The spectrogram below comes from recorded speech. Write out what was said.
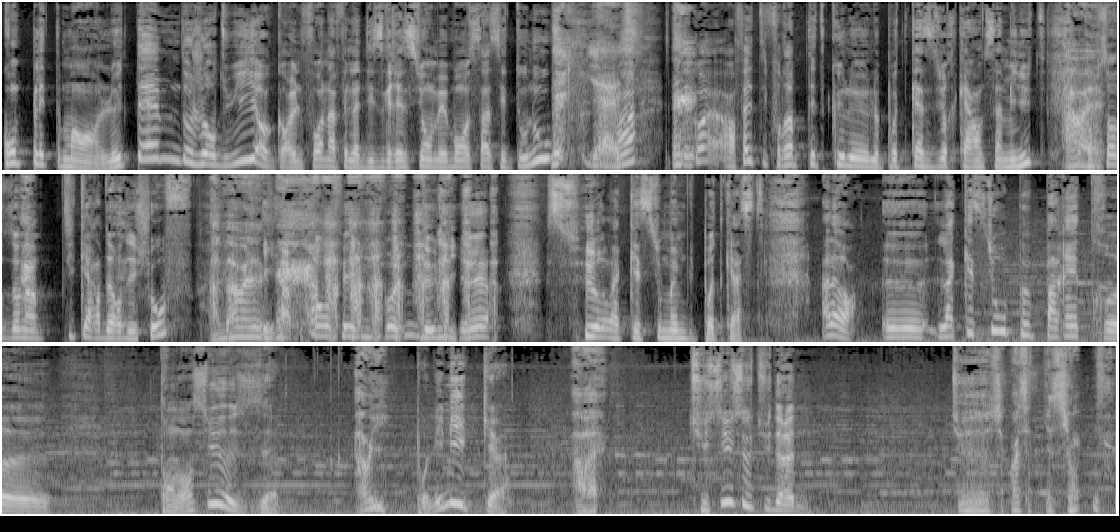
Complètement. Le thème d'aujourd'hui, encore une fois, on a fait la digression, mais bon, ça, c'est tout nous. Yes Hein C'est quoi? En fait, il faudra peut-être que le, le podcast dure 45 minutes. Ah ouais. Comme ça, on se donne un petit quart d'heure d'échauffe. Ah bah ouais. Et après, on fait une bonne demi-heure sur la question même du podcast. Alors, euh, la question peut paraître euh, tendancieuse, Ah oui. polémique. Ah ouais. Tu suces ou tu donnes? Tu, c'est quoi cette question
